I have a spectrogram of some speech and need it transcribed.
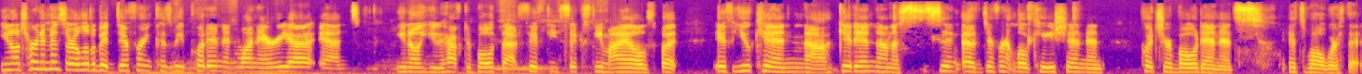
you know, tournaments are a little bit different because we put in in one area and you know you have to boat that 50 60 miles. But if you can uh, get in on a, a different location and put your boat in it's it's well worth it.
